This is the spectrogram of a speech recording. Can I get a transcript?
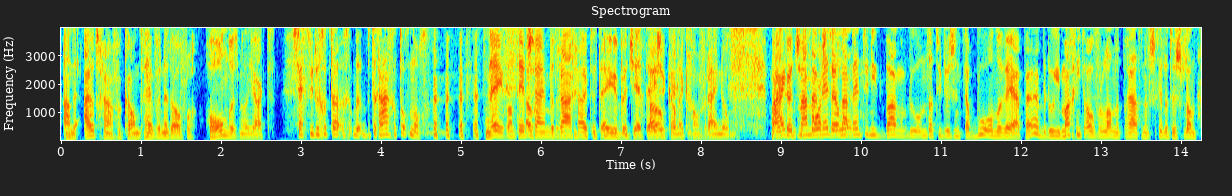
Aan de uitgavenkant hebben we het over 100 miljard. Zegt u de bedragen toch nog? nee, want dit Oh. zijn bedragen uit het EU-budget. Deze Oké. kan ik gewoon vrij noemen. Maar, Maar, u kunt zich maar, maar bent, voorstellen... maar bent u niet bang, bedoel, omdat u dus een taboe onderwerp... Hè? Ik bedoel, je mag niet over landen praten en verschillen tussen landen...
